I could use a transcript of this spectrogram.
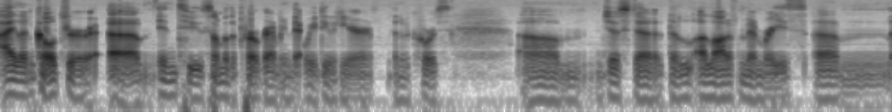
island culture um, into some of the programming that we do here, and of course, um, just uh, the, a lot of memories um,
